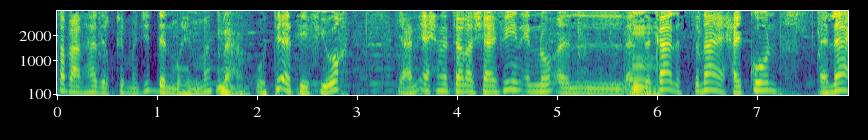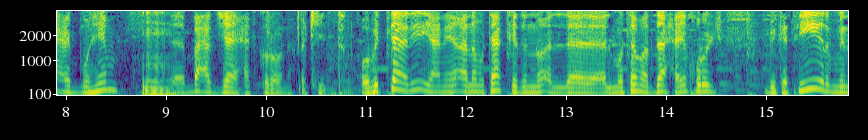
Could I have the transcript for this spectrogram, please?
طبعا هذه القمة جدا مهمة. نعم. وتأتي في وقت يعني إحنا ترى شايفين إنه الذكاء الاصطناعي حيكون لاعب مهم مم. آه، بعد جائحة كورونا. أكيد. وبالتالي يعني أنا متأكد إنه المؤتمر ده حيخرج بكثير من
